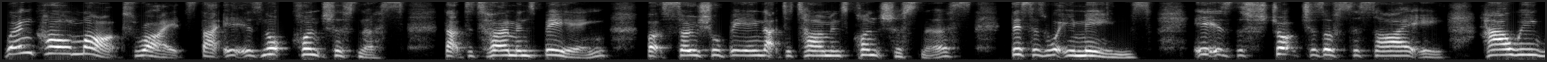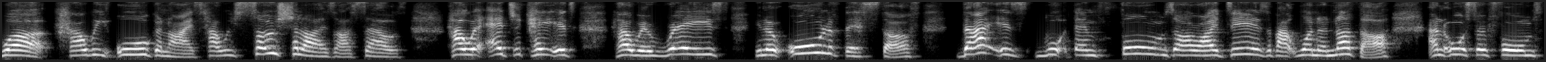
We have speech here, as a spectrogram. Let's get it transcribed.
when Karl Marx writes that it is not consciousness that determines being, but social being that determines consciousness, this is what he means. It is the structures of society, how we work, how we organize, how we socialize ourselves, how we're educated, how we're raised, you know, all of this stuff. That is what then forms our ideas about one another and also forms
